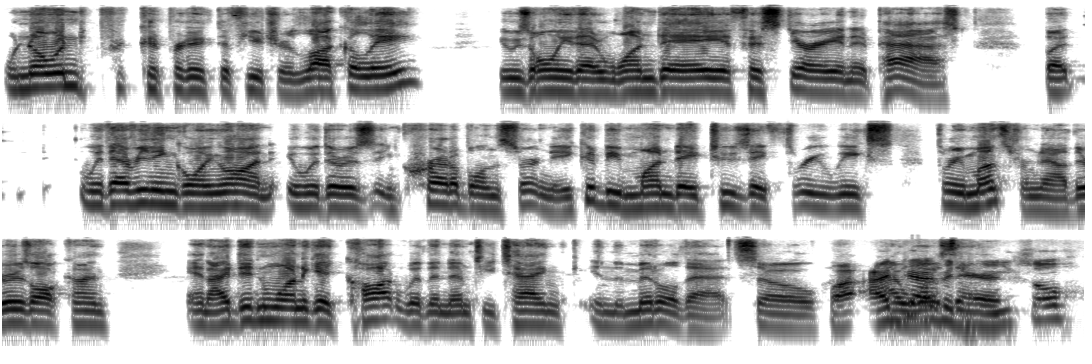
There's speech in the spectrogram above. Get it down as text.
no one pr- could predict the future. Luckily, it was only that one day of hysteria and it passed. But with everything going on, it was, there was incredible uncertainty. It could be Monday, Tuesday, three weeks, three months from now. There is all kind, and I didn't want to get caught with an empty tank in the middle of that. So Well, I I drive was a there. diesel.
